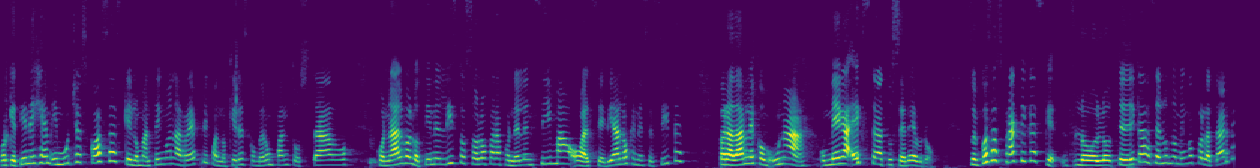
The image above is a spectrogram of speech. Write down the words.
porque tiene gem y muchas cosas que lo mantengo en la refri cuando quieres comer un pan tostado con algo, lo tienes listo solo para ponerle encima o al cereal lo que necesites para darle como una omega extra a tu cerebro. Son cosas prácticas que te dedicas a hacerlo un domingo por la tarde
